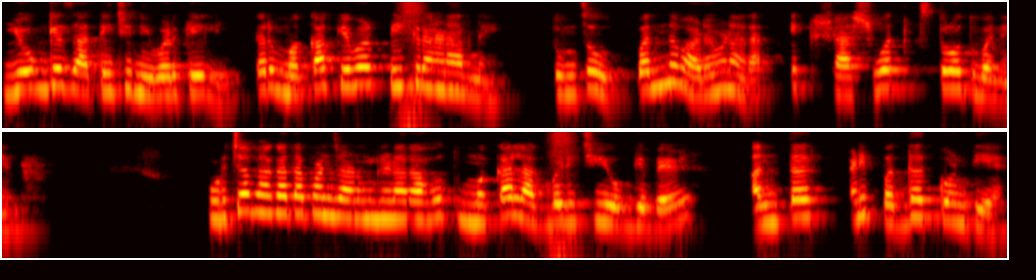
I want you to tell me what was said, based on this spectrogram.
योग्य जातीची निवड केली तर मका केवळ पीक राहणार नाही. तुमचं उत्पन्न वाढवणारा एक शाश्वत स्रोत बनेल. पुढच्या भागात आपण जाणून घेणार आहोत मका लागवडीची योग्य वेळ अंतर आणि पद्धत कोणती आहे?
